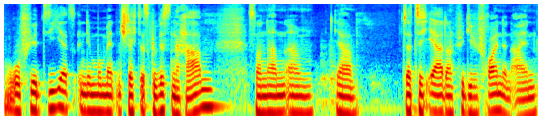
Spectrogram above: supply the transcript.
wofür die jetzt in dem Moment ein schlechtes Gewissen haben, sondern ähm, ja, setzt sich eher dann für die Freundin ein,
